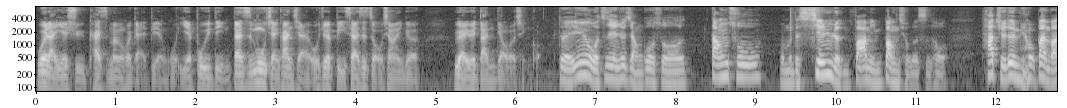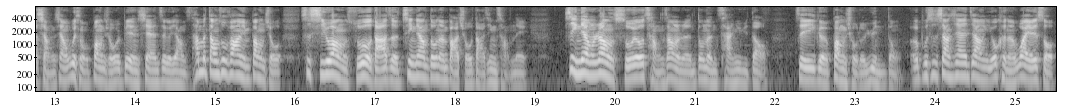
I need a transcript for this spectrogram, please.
未来也许开始慢慢会改变，我也不一定。但是目前看起来，我觉得比赛是走向一个越来越单调的情况。对，因为我之前就讲过说，当初我们的先人发明棒球的时候，他绝对没有办法想象为什么棒球会变成现在这个样子。他们当初发明棒球是希望所有打者尽量都能把球打进场内。尽量让所有场上的人都能参与到这一个棒球的运动，而不是像现在这样，有可能外野手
